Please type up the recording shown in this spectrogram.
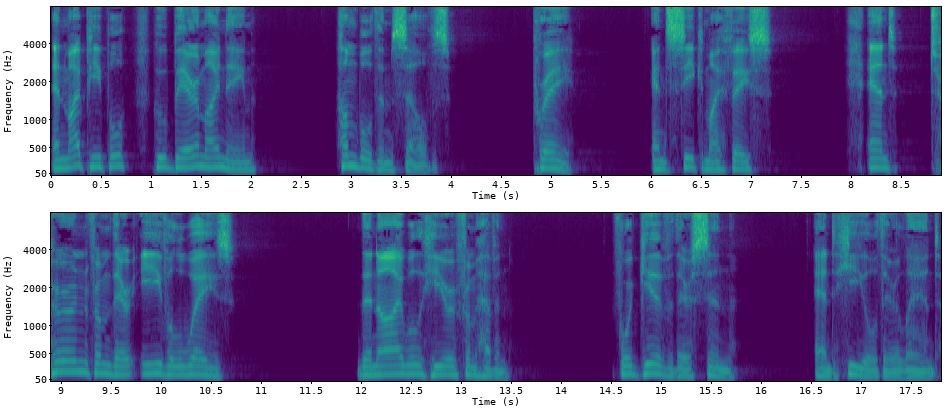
and my people who bear my name humble themselves, pray, and seek my face, and turn from their evil ways. Then I will hear from heaven, forgive their sin, and heal their land.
